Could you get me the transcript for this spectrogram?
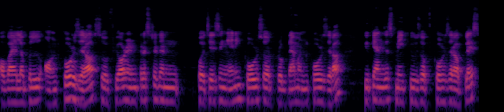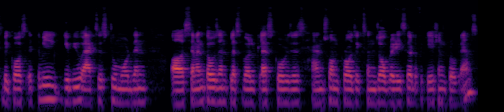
available on Coursera. So if you are interested in purchasing any course or program on Coursera you can just make use of Coursera Plus because it will give you access to more than uh, 7000 plus world class courses, hands on projects, and job ready certification programs.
